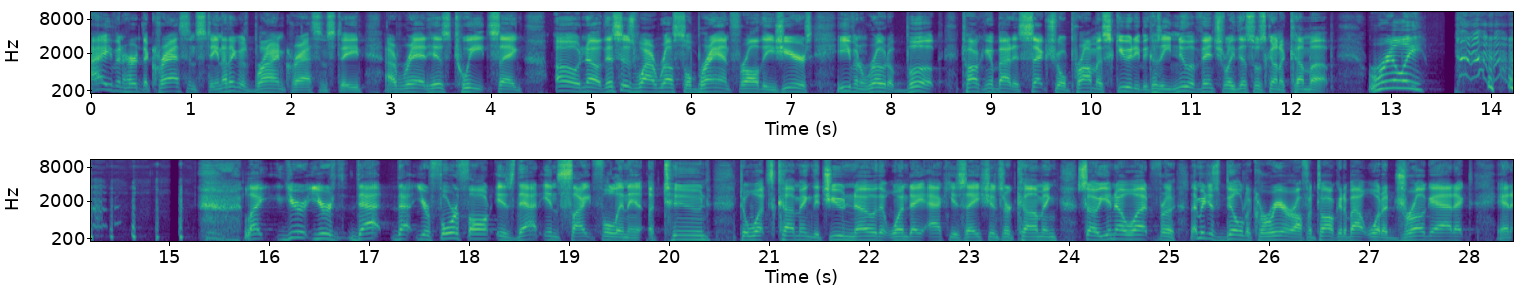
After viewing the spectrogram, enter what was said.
I even heard the Krassenstein, I think it was Brian Krassenstein. I read his tweet saying, oh no, this is why Russell Brand, for all these years, even wrote a book talking about his sexual promiscuity because he knew eventually this was going to come up. Really? like your your that that your forethought is that insightful and attuned to what's coming that you know that one day accusations are coming. So you know what? For let me just build a career off of talking about what a drug addict and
